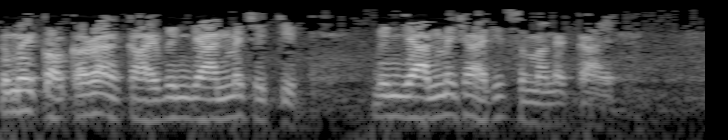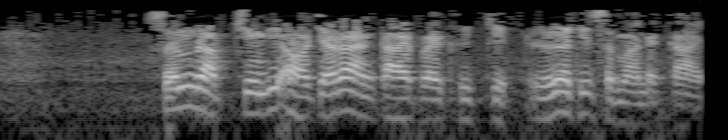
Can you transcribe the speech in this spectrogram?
คือไม่เกาะกับร่างกายวิญญาณไม่ใช่จิต วิญญาณไม่ใช่ทิศสมานกายสำหรับสิ่งที่ออกจากร่างกายไปคือจิตหรือทิศสมานกาย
